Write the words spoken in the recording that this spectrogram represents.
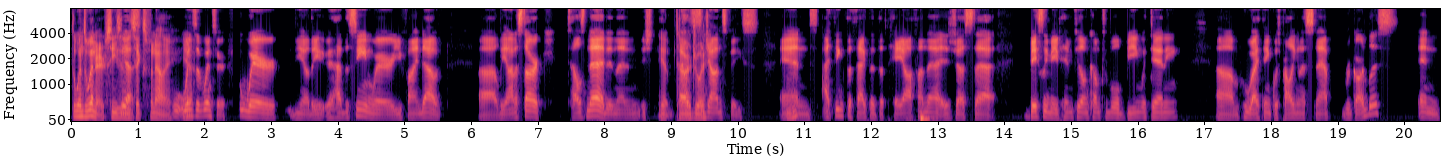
The Winds of Winter season Yes. six finale. Winds of Winter, where you know they have the scene where you find out uh, Lyanna Stark tells Ned, and then it Yeah. Yep. Tower cuts to Jon's face. Mm-hmm. And I think the fact that the payoff on that is just that basically made him feel uncomfortable being with Dany, um, who I think was probably going to snap regardless, and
